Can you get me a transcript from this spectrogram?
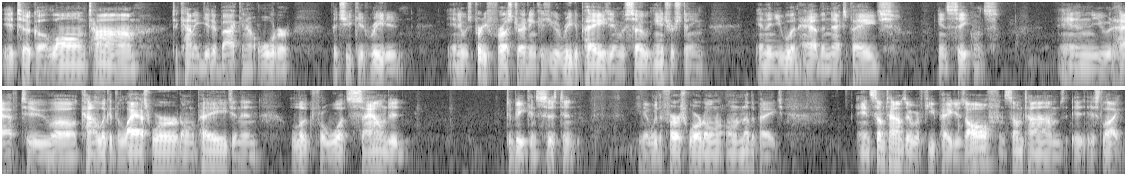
It took a long time to kind of get it back in an order that you could read it. And it was pretty frustrating because you would read a page and it was so interesting, and then you wouldn't have the next page in sequence. And you would have to uh, kind of look at the last word on a page and then look for what sounded to be consistent, you know, with the first word on, on another page. And sometimes there were a few pages off, and sometimes it, it's like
